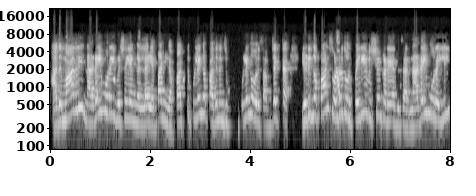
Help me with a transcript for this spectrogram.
அது மாதிரி நடைமுறை விஷயங்கள்ல எப்பா நீங்க பத்து பிள்ளைங்க பதினஞ்சு பிள்ளைங்க ஒரு சப்ஜெக்ட எடுங்கப்பான்னு சொல்றது ஒரு பெரிய விஷயம் கிடையாது சார். நடைமுறையில்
